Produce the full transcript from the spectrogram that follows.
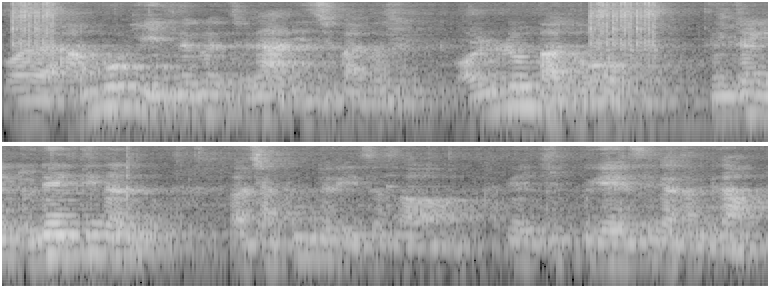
뭐 안목이 있는 건 전혀 아니지만 얼른 봐도 굉장히 눈에 띄는 어, 작품들이 있어서 기쁘게 생각합니다.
